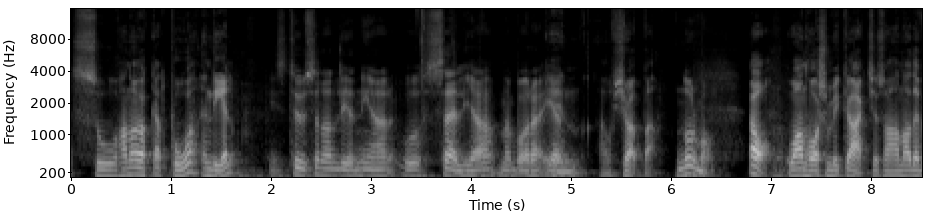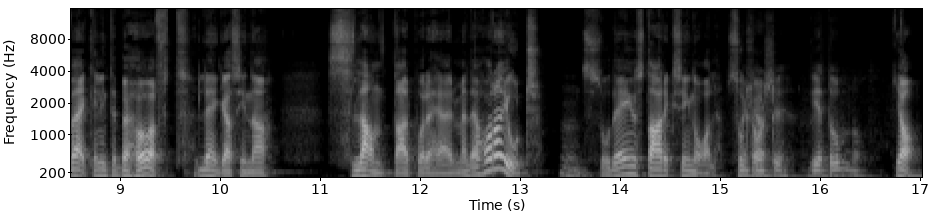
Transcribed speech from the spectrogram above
Så han har ökat på en del Det finns tusen anledningar att sälja men bara en än att köpa. normal. Ja, och han har så mycket aktier så han hade verkligen inte behövt lägga sina slantar på det här, men det har han gjort. Så det är ju en stark signal såklart. kanske vet om något. Ja,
